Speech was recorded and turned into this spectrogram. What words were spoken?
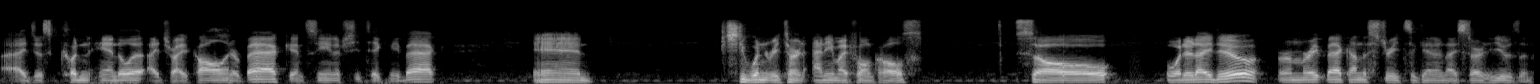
I just couldn't handle it. I tried calling her back and seeing if she'd take me back. And she wouldn't return any of my phone calls. So what did I do? I'm right back on the streets again and I started using.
